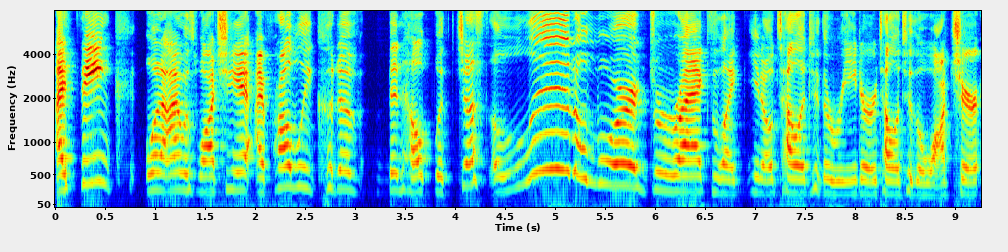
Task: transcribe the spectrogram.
I think when I was watching it, I probably could have been helped with just a little more direct, like, you know, tell it to the reader, tell it to the watcher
